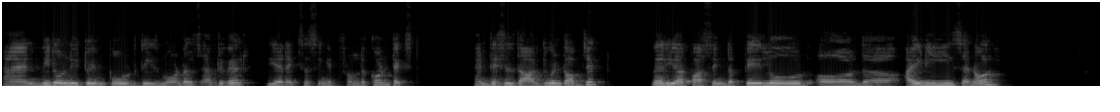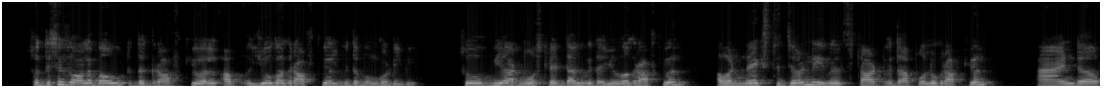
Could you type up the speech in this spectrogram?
And we don't need to import these models everywhere. We are accessing it from the context. And this is the argument object where you are passing the payload or the IDs and all. So this is all about the GraphQL of Yoga GraphQL with the MongoDB. So we are mostly done with the Yoga GraphQL. Our next journey will start with the Apollo GraphQL and uh,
